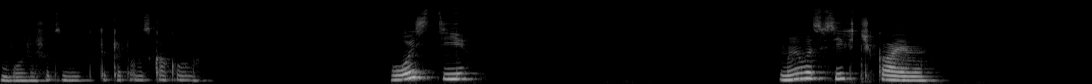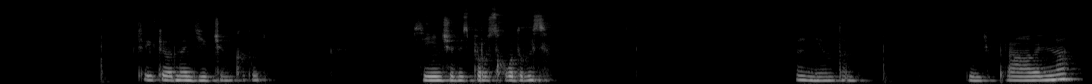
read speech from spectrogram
Боже, що це мені тут таке повискакувало? Гості. Ми вас всіх чекаємо. Тільки одна дівчинка тут. Всі інші десь порозходились. А ні, там йдуть правильно.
